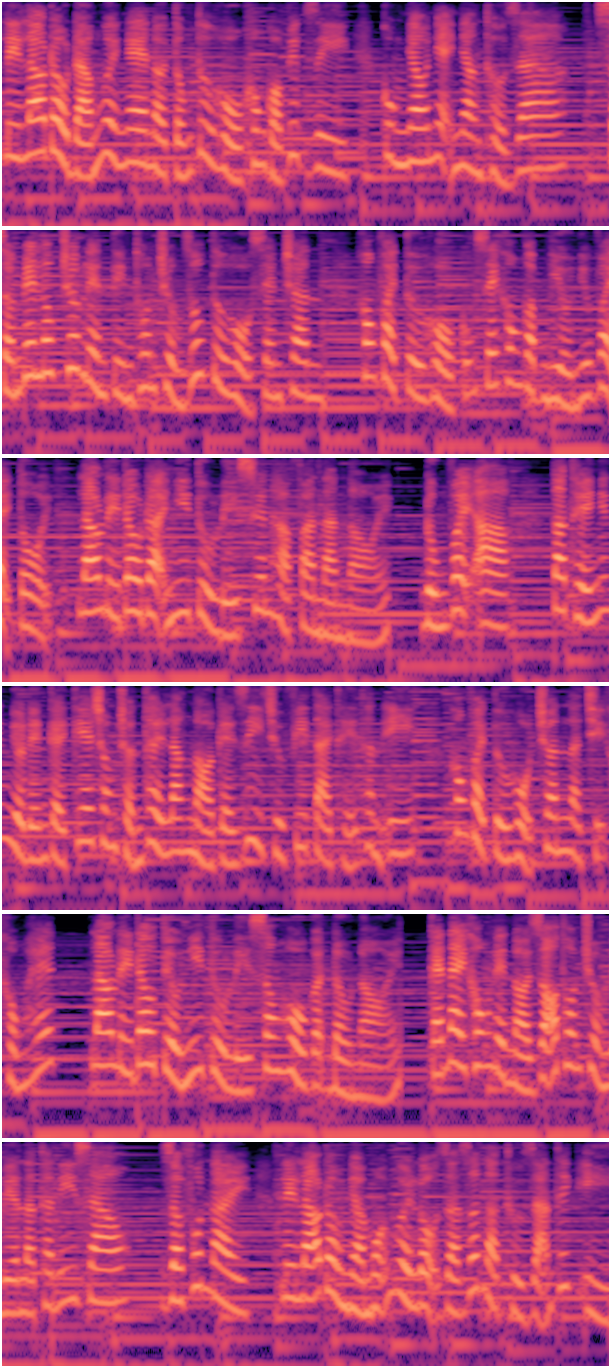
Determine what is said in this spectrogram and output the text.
Lý Lao Đầu đám người nghe nói Tống Từ Hồ không có việc gì, cùng nhau nhẹ nhàng thở ra. Sớm biết lúc trước liền tìm thôn trưởng giúp Từ Hồ xem chân, không phải Từ Hồ cũng sẽ không gặp nhiều như vậy tội. Lão Lý Đầu đại nhi tử Lý Xuyên Hà phàn nàn nói, đúng vậy à, Ta thế nhưng nhớ đến cái kia trong trấn thầy lang nói cái gì trừ phi tài thế thần y, không phải từ hổ chân là chị không hết. Lão lý đầu tiểu nhi tử lý sông hồ gật đầu nói, cái này không liền nói rõ thôn trưởng liền là thần y sao? Giờ phút này, lý lão đầu nhà mỗi người lộ ra rất là thư giãn thích ý.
